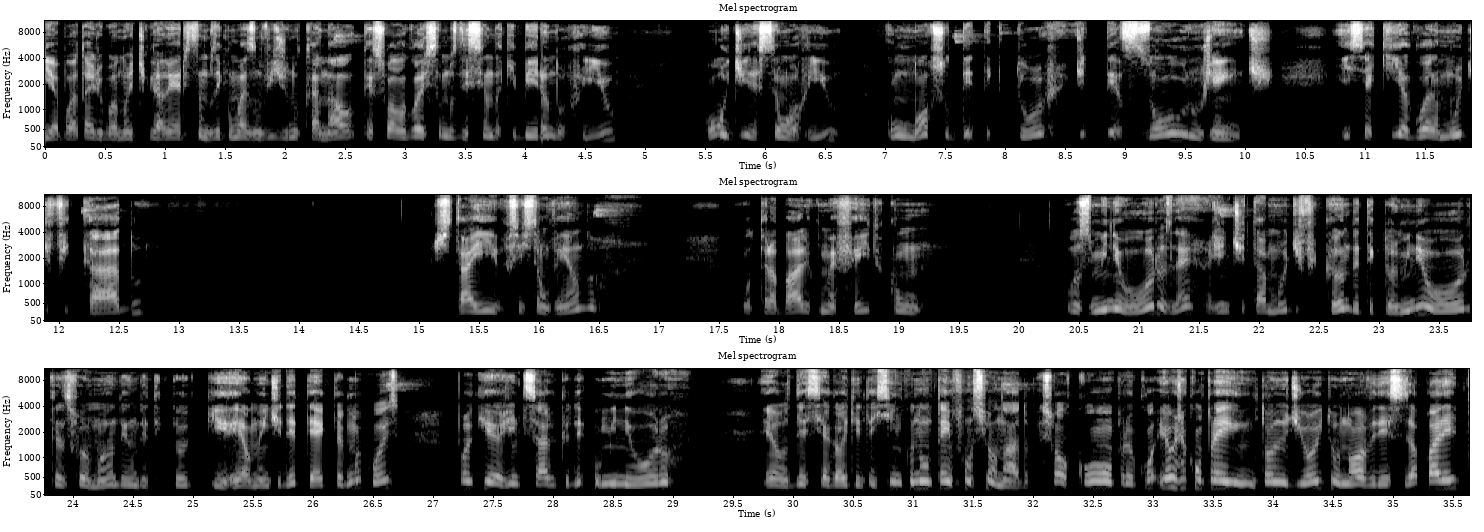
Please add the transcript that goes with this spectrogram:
dia, boa tarde, boa noite galera, estamos aí com mais um vídeo no canal. Pessoal, agora estamos descendo aqui beirando o rio Ou direção ao rio Com o nosso detector de tesouro, gente. Esse aqui agora modificado. Está aí, vocês estão vendo. O trabalho como é feito com os mini-ouros, né? A gente está modificando o detector mini-ouro Transformando em um detector que realmente detecta alguma coisa porque a gente sabe que o mini ouro é, o DCH85 não tem funcionado. O pessoal compra, eu já comprei em torno de 8 ou 9 desses aparelhos,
